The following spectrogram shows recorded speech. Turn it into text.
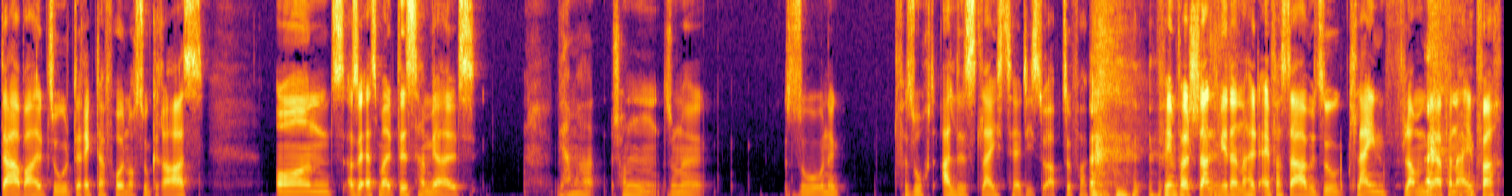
da war halt so direkt davor noch so Gras. Und also erstmal das haben wir halt, wir haben ja schon so eine, so eine versucht, alles gleichzeitig so abzufackeln. Auf jeden Fall standen wir dann halt einfach da mit so kleinen Flammenwerfern einfach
